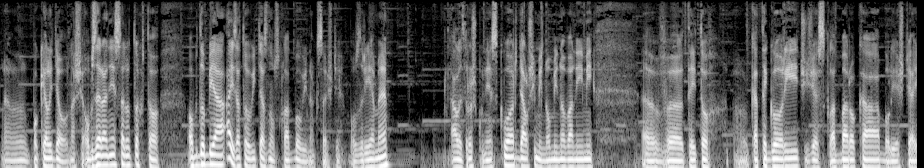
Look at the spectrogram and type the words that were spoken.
Eh, pokiaľ ide o naše obzeranie sa do tohto obdobia, aj za tou víťaznou skladbou, inak sa ešte pozrieme, ale trošku neskôr ďalšími nominovanými v tejto eh, kategórii, čiže skladba roka, boli ešte aj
